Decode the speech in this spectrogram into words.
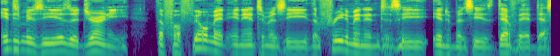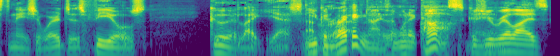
intimacy is a journey. The fulfillment in intimacy, the freedom in intimacy, intimacy is definitely a destination where it just feels good. Like yes, you I've can arrived. recognize it when it ah, comes because oh, you realize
